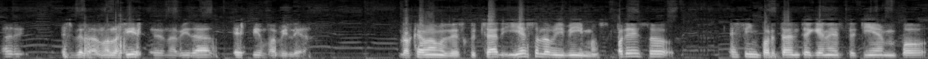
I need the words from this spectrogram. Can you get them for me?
Padre, es verdad, ¿no? La fiesta de Navidad es bien familiar. lo acabamos de escuchar y eso lo vivimos. Por eso es importante que en este tiempo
